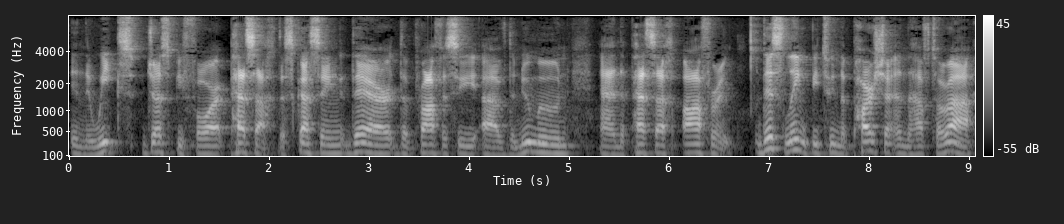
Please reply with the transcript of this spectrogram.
in the weeks just before Pesach, discussing there the prophecy of the new moon and the Pesach offering. This link between the Parsha and the Haftarah,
